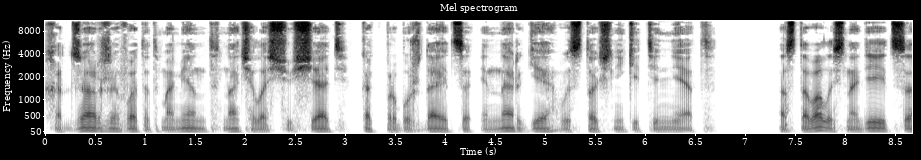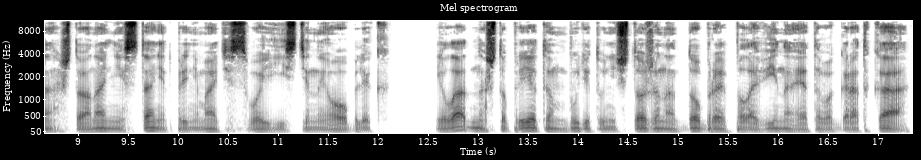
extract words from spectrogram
Хаджар же в этот момент начал ощущать, как пробуждается энергия в источнике тенет. Оставалось надеяться, что она не станет принимать свой истинный облик. И ладно, что при этом будет уничтожена добрая половина этого городка.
